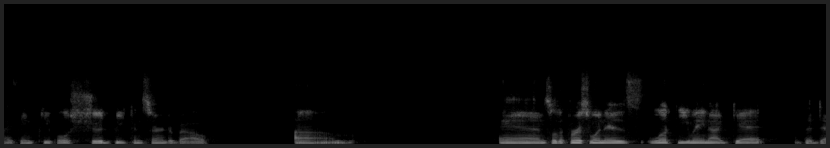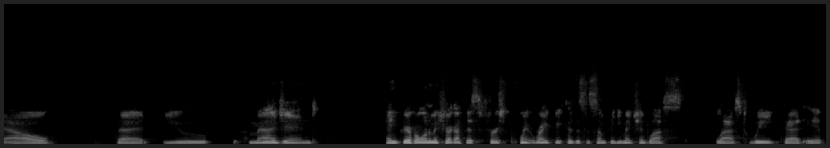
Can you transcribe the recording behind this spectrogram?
I think people should be concerned about. Um, and so the first one is look, you may not get the DAO that you imagined. And Griff, I want to make sure I got this first point right because this is something you mentioned last last week that if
